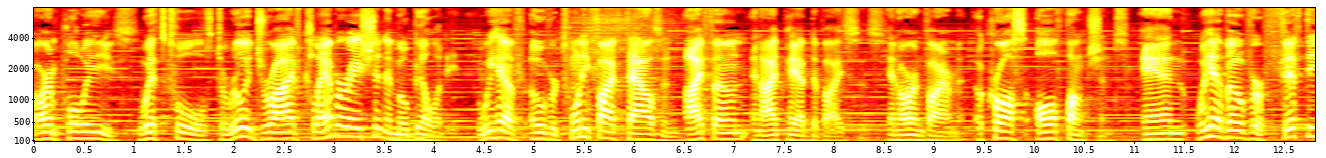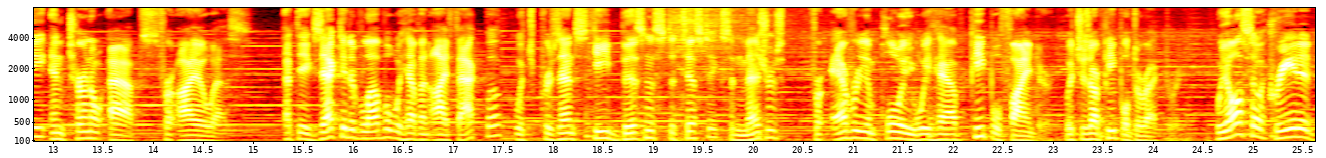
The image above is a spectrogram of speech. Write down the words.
our employees with tools to really drive collaboration and mobility. We have over 25,000 iPhone and iPad devices in our environment across all functions. And we have over 50 internal apps for iOS. At the executive level, we have an iFact book, which presents key business statistics and measures. For every employee, we have People Finder, which is our people directory. We also created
